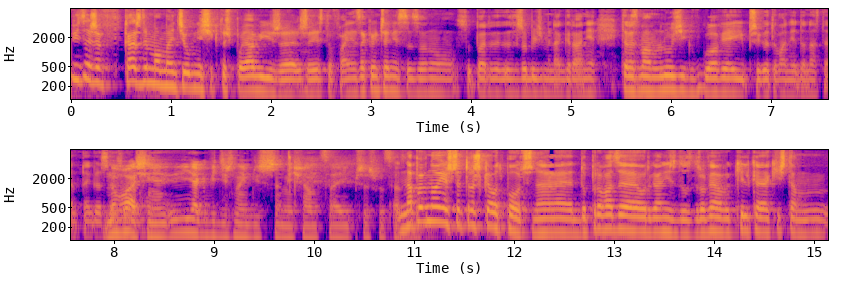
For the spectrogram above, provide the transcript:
widzę, że w każdym momencie u mnie się ktoś pojawi, że, że jest to fajne. Zakończenie sezonu, super, zrobiliśmy nagranie. Teraz mam luzik w głowie i przygotowanie do następnego sezonu. No właśnie, jak widzisz najbliższe miesiące i przyszły sezon? Na pewno jeszcze troszkę odpocznę, doprowadzę organizm do zdrowia, kilka jakichś tam...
